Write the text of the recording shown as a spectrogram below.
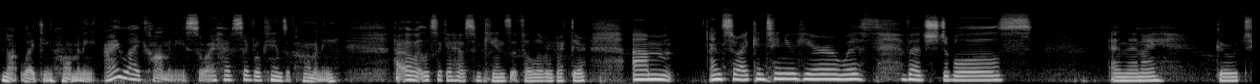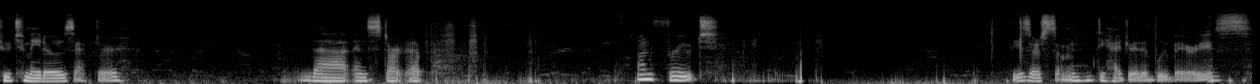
not liking hominy. I like hominy, so I have several cans of hominy. Oh, it looks like I have some cans that fell over back there. Um, and so I continue here with vegetables, and then I go to tomatoes after that and start up on fruit. These are some dehydrated blueberries.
